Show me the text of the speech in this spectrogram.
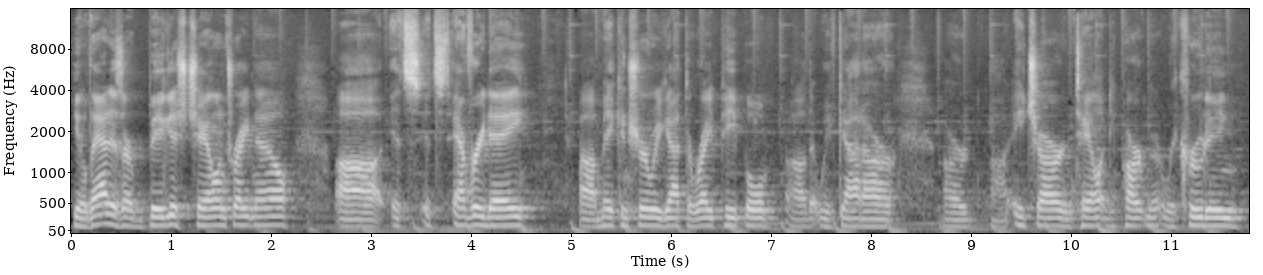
you know, that is our biggest challenge right now. Uh, it's it's every day. Uh, making sure we got the right people, uh, that we've got our, our HR uh, and talent department recruiting,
